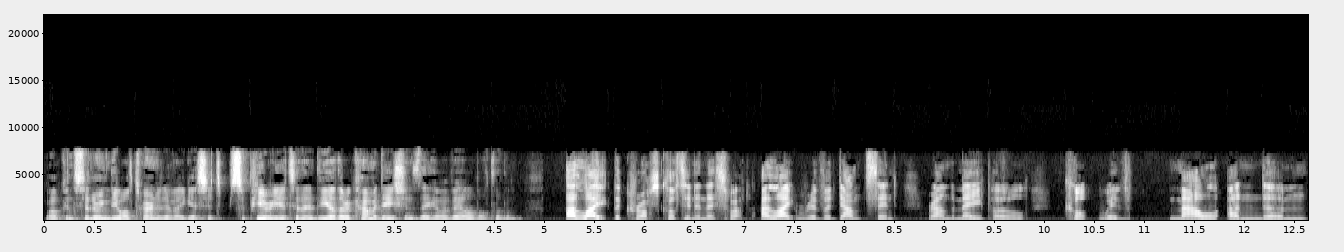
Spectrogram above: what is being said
Well, considering the alternative, I guess it's superior to the, the other accommodations they have available to them. I like the cross cutting in this one. I like River dancing around the maypole, cut with Mal and um,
